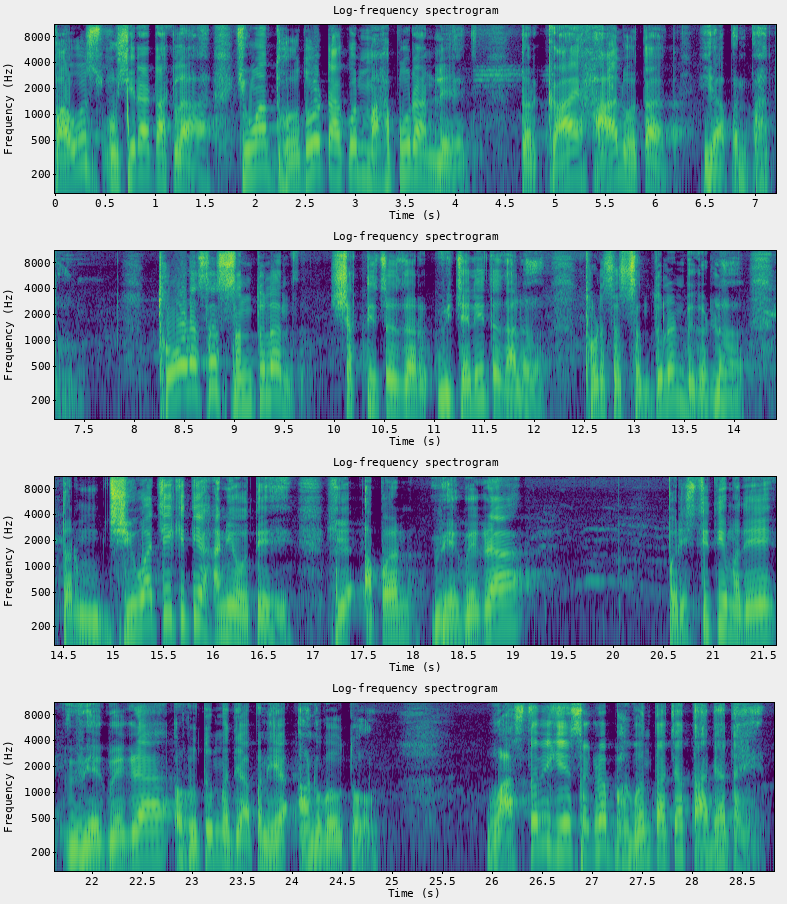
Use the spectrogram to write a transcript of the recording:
पाऊस उशिरा टाकला किंवा धोधो टाकून महापूर आणलेत तर काय हाल होतात हे आपण पाहतो. थोडंसं संतुलन शक्तीचं जर विचलित झालं थोडंसं संतुलन बिघडलं तर जीवाची किती हानी होते हे आपण वेगवेगळ्या परिस्थितीमध्ये वेगवेगळ्या ऋतूंमध्ये आपण हे अनुभवतो. वास्तविक हे सगळं भगवंताच्या ताब्यात आहे.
